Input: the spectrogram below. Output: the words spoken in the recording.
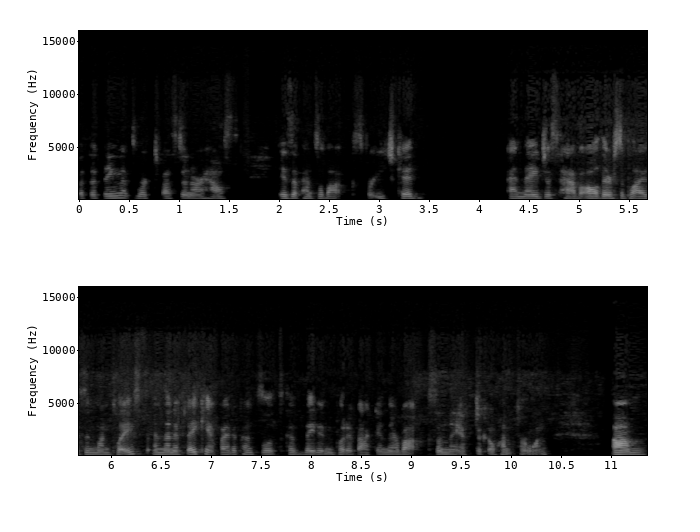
but the thing that's worked best in our house is a pencil box for each kid. And they just have all their supplies in one place. And then if they can't find a pencil, it's because they didn't put it back in their box and they have to go hunt for one. Um,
